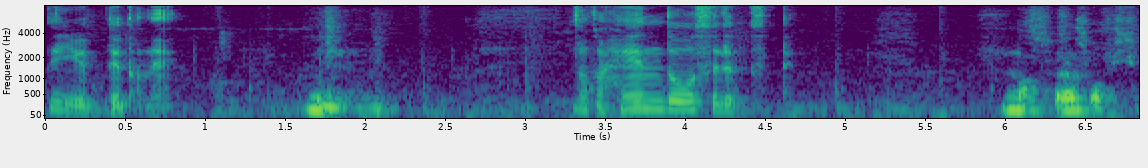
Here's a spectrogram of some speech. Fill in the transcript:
て言ってたね。うん。なんか変動するっつって。まあ、それはそうでしょ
